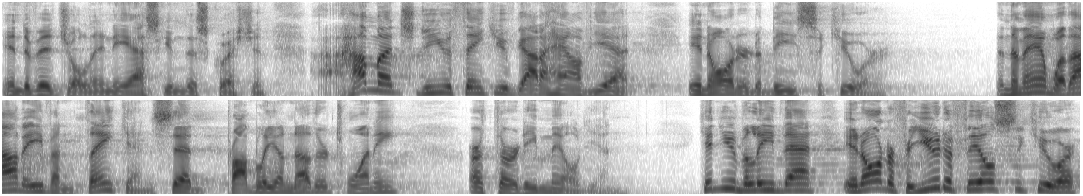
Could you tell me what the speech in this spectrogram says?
individual, and he asked him this question How much do you think you've got to have yet in order to be secure? And the man, without even thinking, said, Probably another 20 or 30 million. Can you believe that? In order for you to feel secure,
